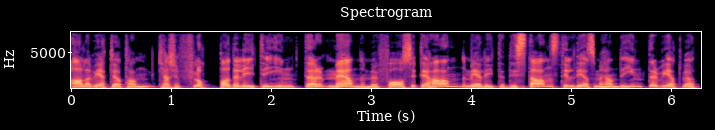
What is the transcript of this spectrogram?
alla vet ju att han kanske floppade lite i Inter, men med facit i hand, med lite distans till det som hände i Inter, vet vi att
